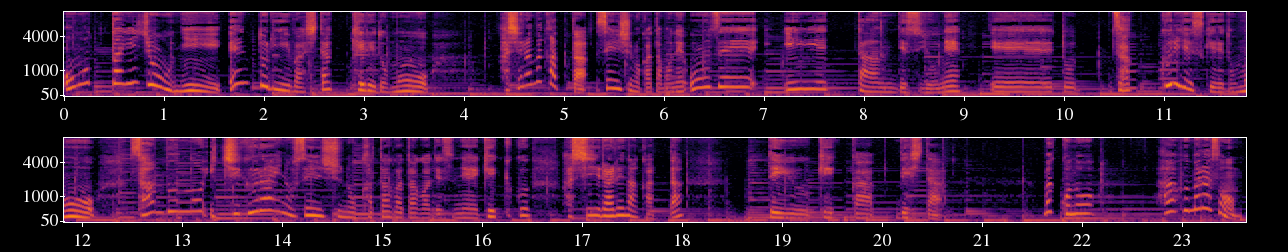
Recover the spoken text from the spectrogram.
思った以上にエントリーはしたけれども走らなかった選手の方もね大勢いたんですよね。えーと、ざっくりですけれども3分の1ぐらいの選手の方々がですね結局走られなかったっていう結果でした。まあ、このハーフマラソン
